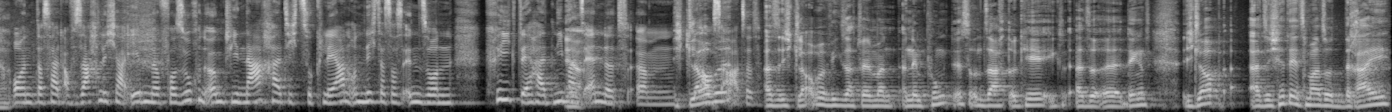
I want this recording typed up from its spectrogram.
Ja. und das halt auf sachlicher Ebene versuchen, irgendwie nachhaltig zu klären und nicht, dass das in so einen Krieg, der halt niemals Ja. endet, ähm, Ich glaube, ausartet. also ich glaube, wie gesagt, wenn man an dem Punkt ist und sagt, okay, ich, also äh, Dingens, ich glaube, also ich hätte jetzt mal so drei,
